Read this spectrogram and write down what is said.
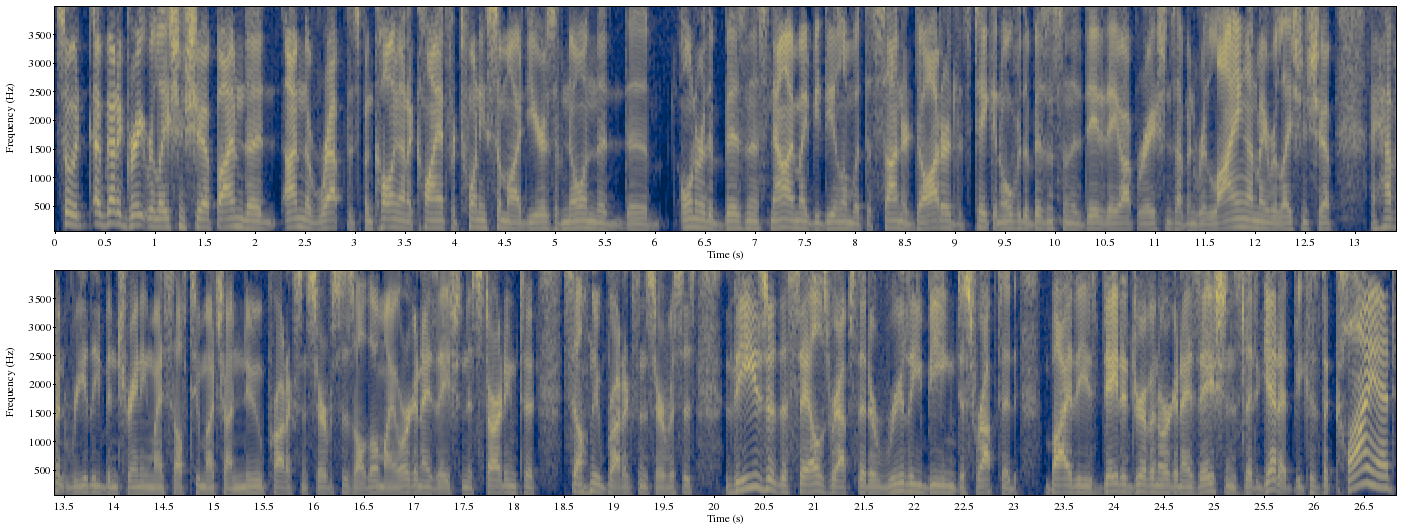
So I've got a great relationship. I'm the I'm the rep that's been calling on a client for 20 some odd years of knowing the the owner of the business. Now I might be dealing with the son or daughter that's taken over the business and the day to day operations. I've been relying on my relationship. I haven't really been training myself too much on new products and services, although my organization is starting to sell new products and services. These are the sales reps that are really being disrupted by these data driven organizations that get it because the client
